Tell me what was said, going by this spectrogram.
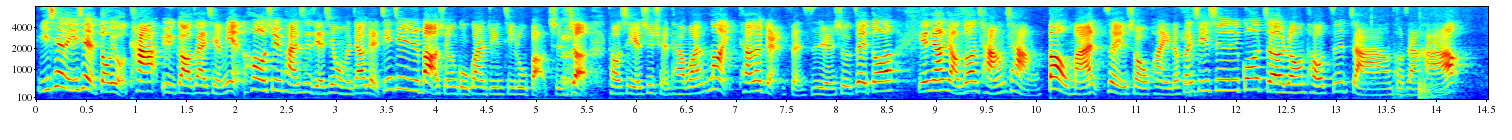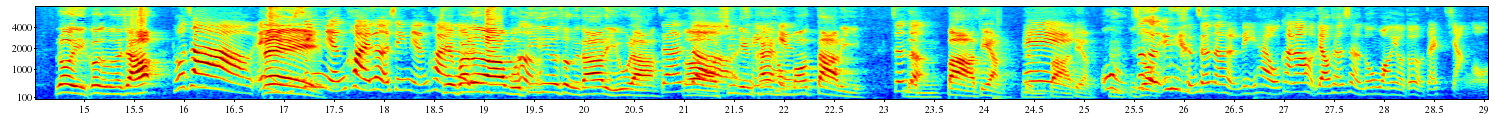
一切的一切都有它预告在前面。后续盘势解析，我们交给经济日报选股冠军纪录保持者，同时也是全台湾 Line、Telegram 粉丝人数最多、演讲讲座场场爆满、最受欢迎的分析师郭哲荣投资长，投资长好。各位观众们，大家好，头长，哎，新年快乐，新年快乐，新年快乐啊！我第一天就送给大家礼物啦，真的，新年开红包大礼。真的冷霸掉，冷霸掉哦，这个预言真的很厉害。我看到聊天室很多网友都有在讲哦。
